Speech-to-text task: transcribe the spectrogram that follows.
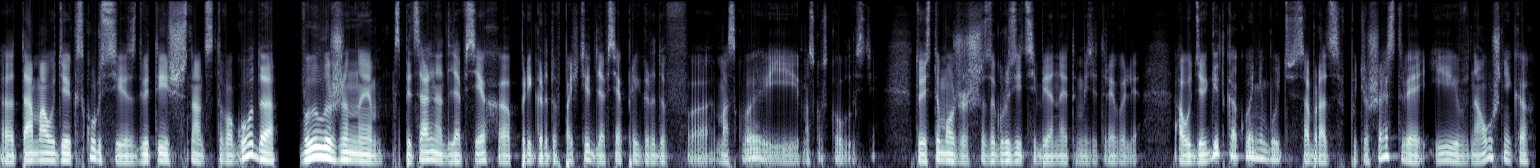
Э, Там аудиоэкскурсии с 2016 года выложены специально для всех э, пригородов, почти для всех пригородов э, Москвы и Московской области. То есть ты можешь загрузить себе на этом Easy Travel аудиогид какой-нибудь, собраться в путешествие и в наушниках,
